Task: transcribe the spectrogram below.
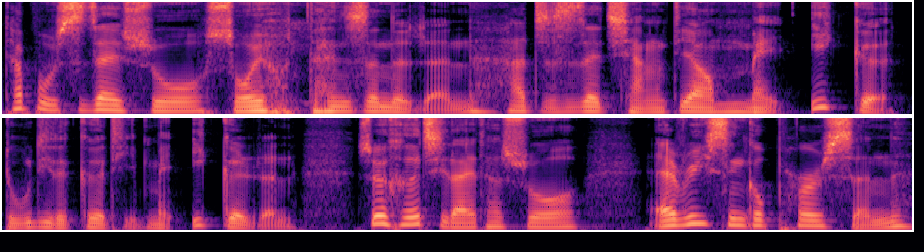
他不是在说所有单身的人，他只是在强调每一个独立的个体，每一个人。所以合起来，他说 every single person,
